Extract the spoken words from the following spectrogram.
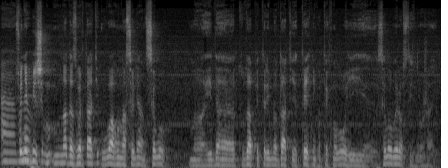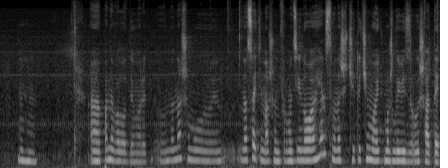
А, Сьогодні вони- більше треба звертати увагу на селян, село. І туди потрібно дати техніку, технології, село виростить врожай. Угу. Пане Володимире, на нашому на сайті нашого інформаційного агентства наші читачі мають можливість залишати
